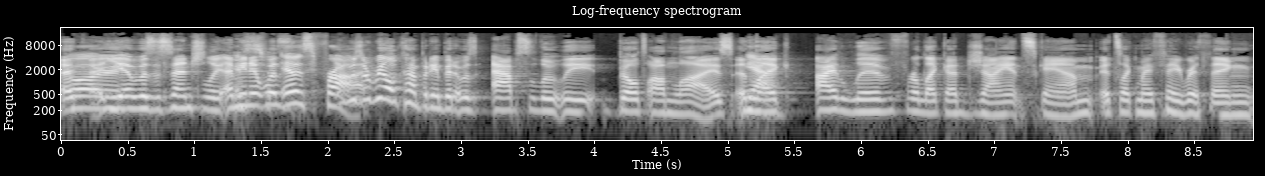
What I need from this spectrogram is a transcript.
Uh, Or- yeah, it was essentially. I mean, it was it was fraud. It was a real company, but it was absolutely built on lies. And Yeah. like, I live for like a giant scam. It's like my favorite thing.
